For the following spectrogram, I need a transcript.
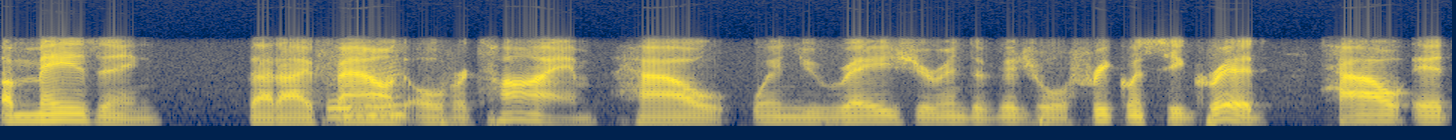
amazing that I found mm-hmm. over time how when you raise your individual frequency grid, how it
